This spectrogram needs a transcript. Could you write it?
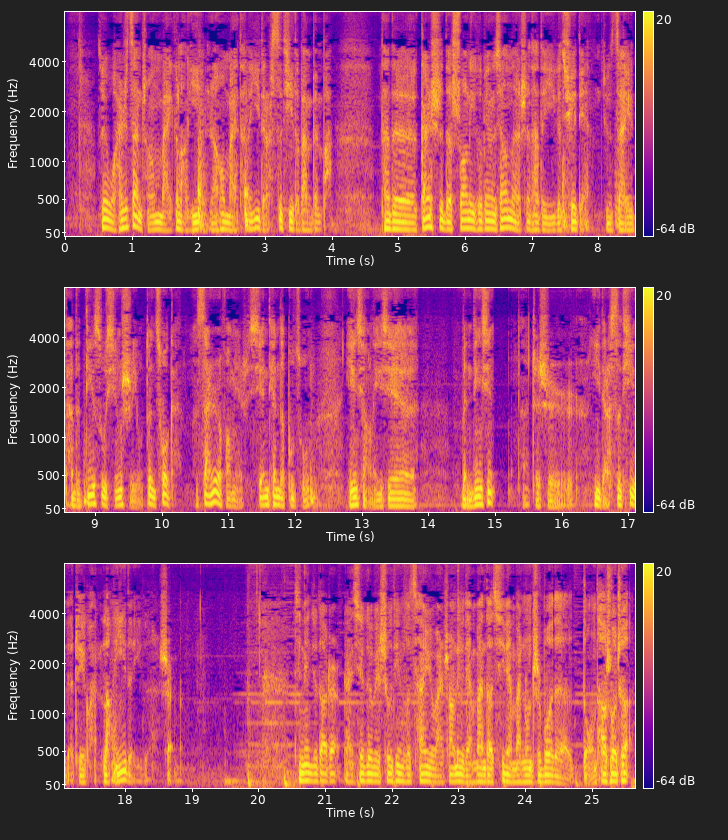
所以我还是赞成买个朗逸，然后买它的 1.4T 的版本吧。它的干式的双离合变速箱呢是它的一个缺点，就在于它的低速行驶有顿挫感，散热方面是先天的不足，影响了一些稳定性。啊，这是一点四 T 的这款朗逸的一个事儿。今天就到这儿，感谢各位收听和参与晚上六点半到七点半钟直播的董涛说车。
